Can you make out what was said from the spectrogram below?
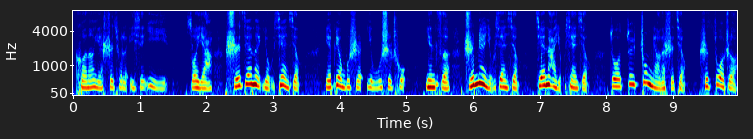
可能也失去了一些意义。所以啊，时间的有限性也并不是一无是处。因此，直面有限性，接纳有限性，做最重要的事情，是作者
